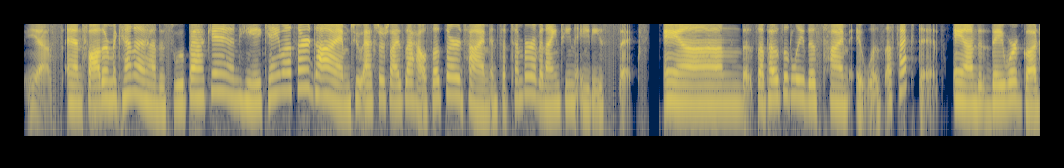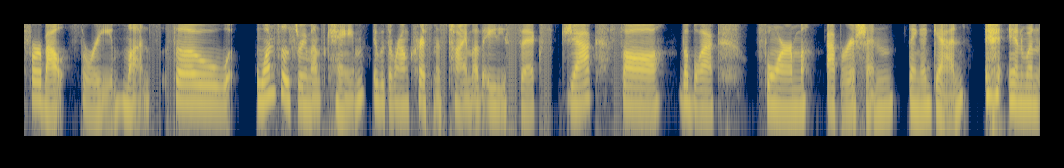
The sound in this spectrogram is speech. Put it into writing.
Yes, and Father McKenna had to swoop back in. He came a third time to exorcise the house a third time in September of 1986. And supposedly this time it was effective. And they were good for about three months. So once those three months came, it was around Christmas time of 86. Jack saw the black form apparition thing again. And when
